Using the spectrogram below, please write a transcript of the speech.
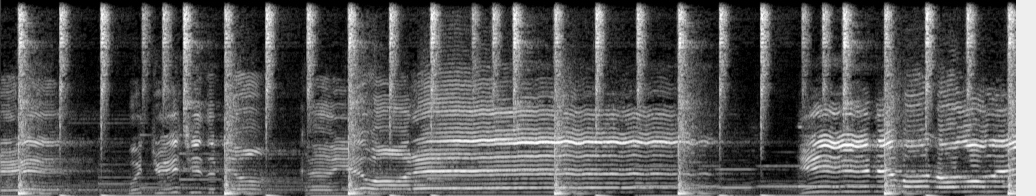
ရဲ့ ဝကြွေးချစ်သမျှခံရပါတယ်ရင်းနဲ့မနာတော့လေ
